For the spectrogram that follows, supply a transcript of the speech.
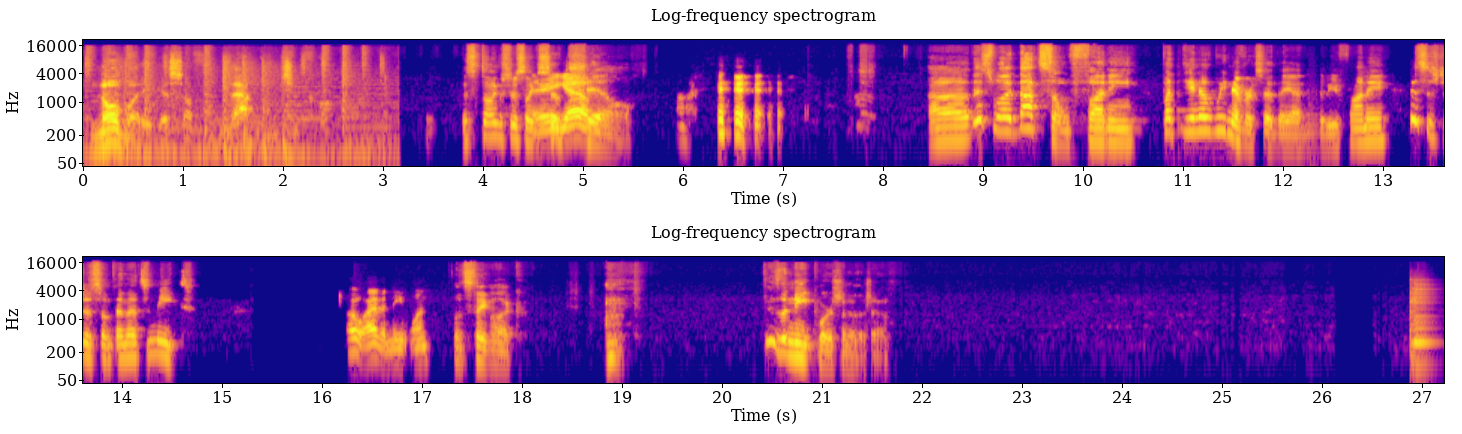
nobody gets up from that one, Chico. This song's just like There so chill. Uh, this one not so funny, but you know we never said they had to be funny. This is just something that's neat. Oh, I have a neat one. Let's take a look. this is the neat portion of the show.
